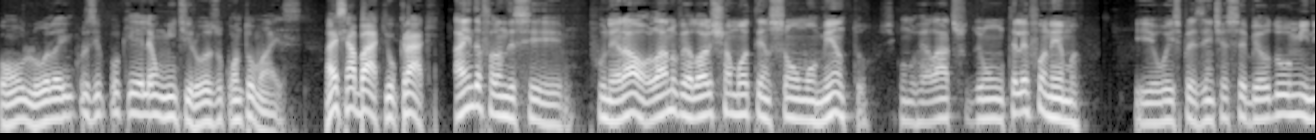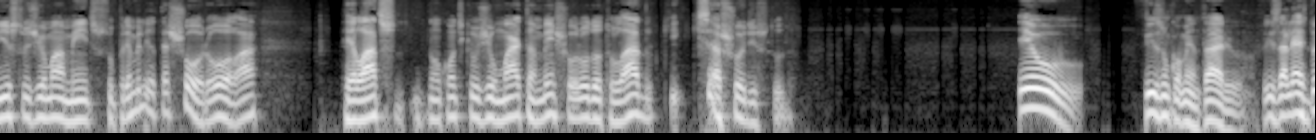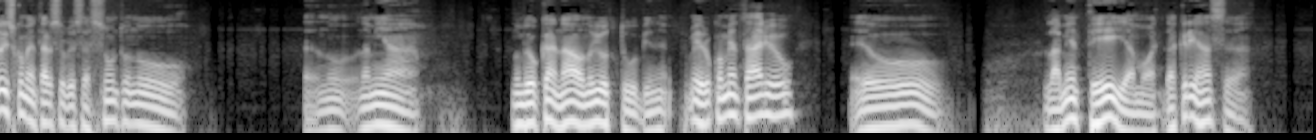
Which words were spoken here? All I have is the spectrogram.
com o Lula, inclusive porque ele é um mentiroso quanto mais. Aí se abaque, o craque. Ainda falando desse funeral, lá no velório chamou atenção um momento, segundo relatos, de um telefonema. E o ex-presidente recebeu do ministro Gilmar Mendes, o Supremo, ele até chorou lá. Relatos, não conte que o Gilmar também chorou do outro lado. O que, que você achou disso tudo? Eu fiz um comentário, fiz aliás dois comentários sobre esse assunto no minha no meu canal no YouTube. Né? Primeiro comentário eu eu lamentei a morte da criança.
